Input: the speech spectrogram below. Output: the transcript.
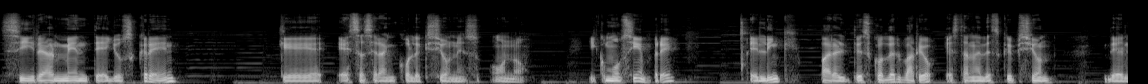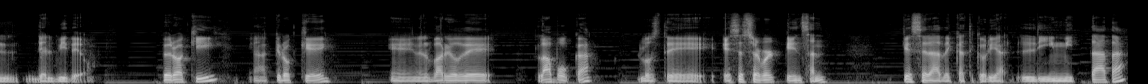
si realmente ellos creen que esas serán colecciones o no. Y como siempre, el link para el Discord del barrio está en la descripción del, del video. Pero aquí creo que en el barrio de La Boca, los de ese server piensan que será de categoría limitada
